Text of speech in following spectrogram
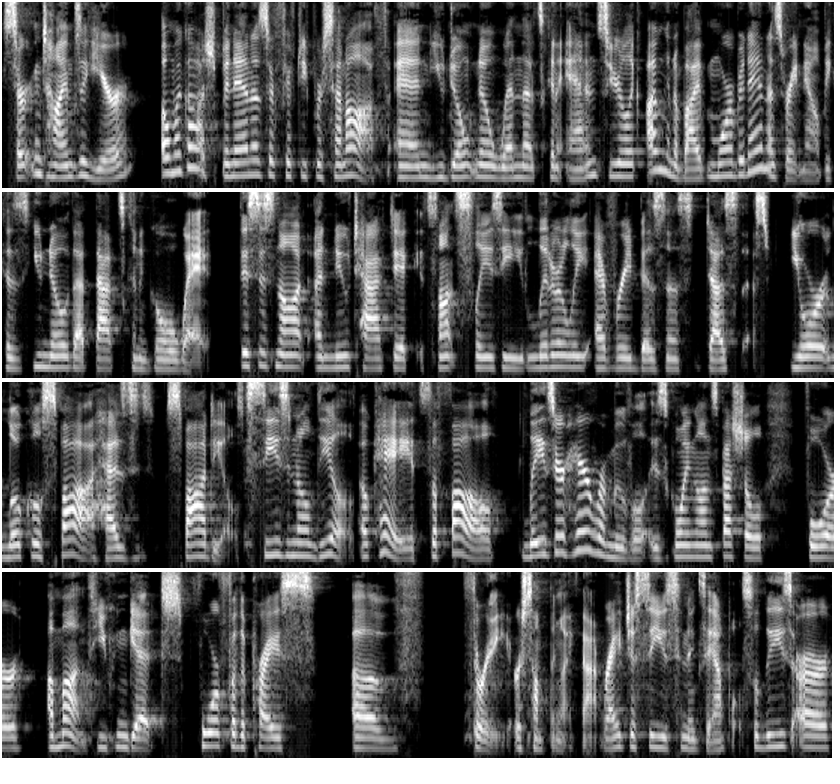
Certain times a year, oh my gosh, bananas are 50% off and you don't know when that's going to end. So you're like, I'm going to buy more bananas right now because you know that that's going to go away. This is not a new tactic. It's not sleazy. Literally every business does this. Your local spa has spa deals, seasonal deals. Okay, it's the fall. Laser hair removal is going on special for a month. You can get four for the price of three or something like that, right? Just to use some examples. So these are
